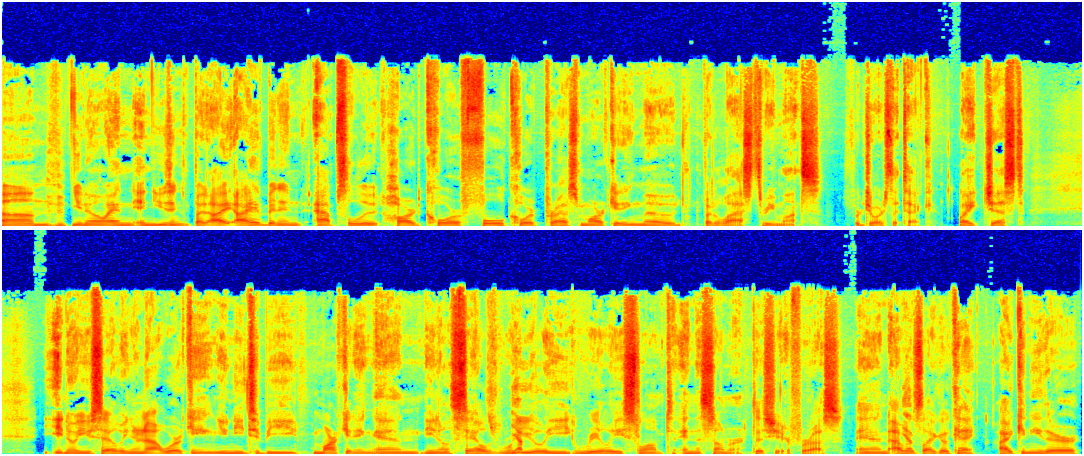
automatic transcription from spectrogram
Um, you know, and and using, but I I have been in absolute hardcore full court press marketing mode for the last three months for George the Tech. Like just you know, you say when you're not working, you need to be marketing, and you know, sales really, really slumped in the summer this year for us. And I was like, okay, I can either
